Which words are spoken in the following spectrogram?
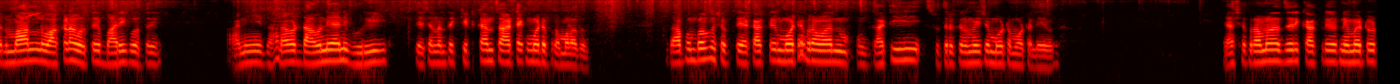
पण माल वाकडा होतोय बारीक होतोय. आणि झाडावर डावणे आणि भुरी त्याच्यानंतर कीटकांचा अटॅक मोठ्या प्रमाणात होतो. तर आपण बघू शकतो या काकडी मोठ्या प्रमाणात गाठी सूत्रक्रमेचे मोठं मोठं आहे बघा. या अशा प्रमाणात जरी काकडीवर नेमॅटोड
